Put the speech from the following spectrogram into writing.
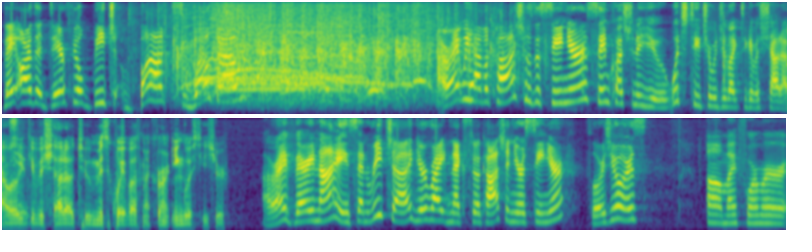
They are the Deerfield Beach Bucks. Welcome. All right, we have Akash, who's a senior. Same question to you. Which teacher would you like to give a shout out to? I out would to? give a shout out to Miss Cuevas, my current English teacher. All right, very nice. And Richa, you're right next to Akash, and you're a senior. Floor is yours. Uh, my former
